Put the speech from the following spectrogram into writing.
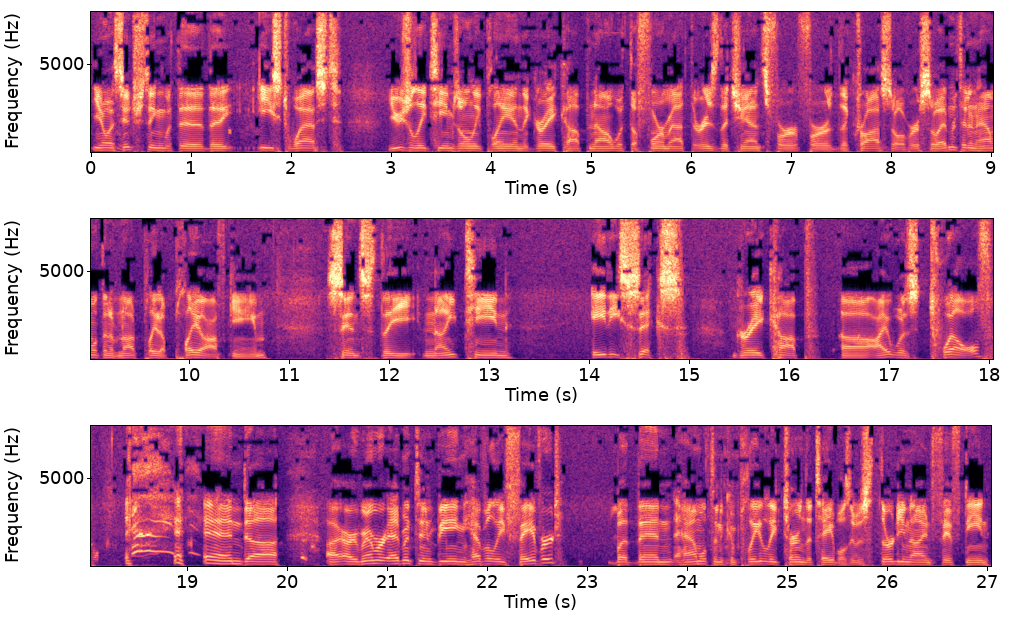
you know it's interesting with the the East West. Usually teams only play in the Grey Cup. Now with the format, there is the chance for for the crossover. So Edmonton and Hamilton have not played a playoff game since the 1986 Grey Cup. Uh, I was 12, and uh, I I remember Edmonton being heavily favored, but then Hamilton completely turned the tables. It was 39-15.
